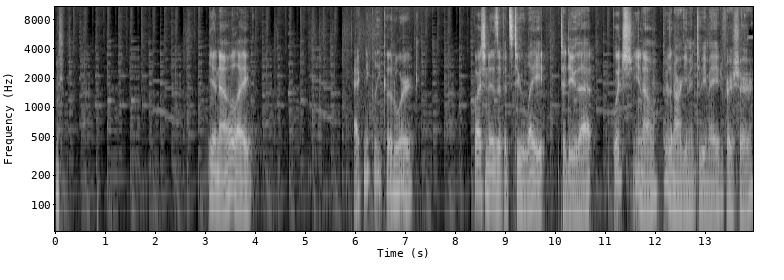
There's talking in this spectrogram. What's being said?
you know, like technically could work. Question is if it's too late to do that. Which, you know, there's an argument to be made for sure.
